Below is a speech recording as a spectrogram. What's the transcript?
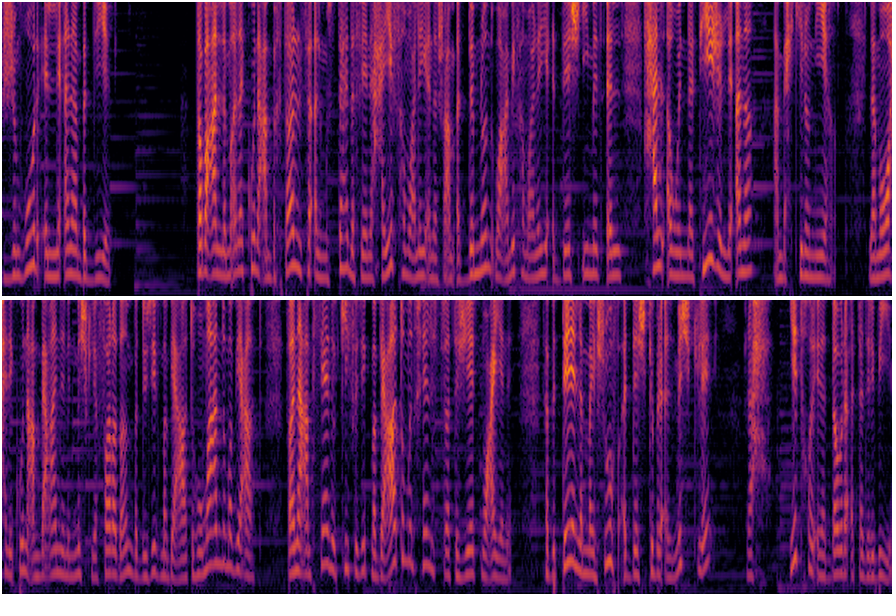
الجمهور اللي أنا بدي إياه. طبعا لما أنا أكون عم بختار الفئة المستهدفة يعني حيفهموا علي أنا شو عم أقدم لهم وعم يفهموا علي قديش قيمة الحل أو النتيجة اللي أنا عم بحكي لهم إياها. لما واحد يكون عم بيعاني من مشكلة فرضا بده يزيد مبيعاته هو ما عنده مبيعات. فأنا عم بساعده كيف يزيد مبيعاته من خلال استراتيجيات معينة. فبالتالي لما يشوف قديش كبر المشكلة رح يدخل إلى الدورة التدريبية.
